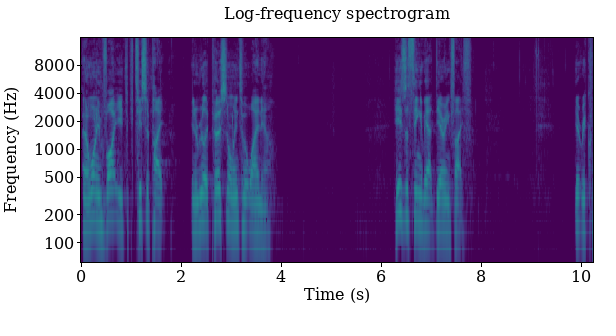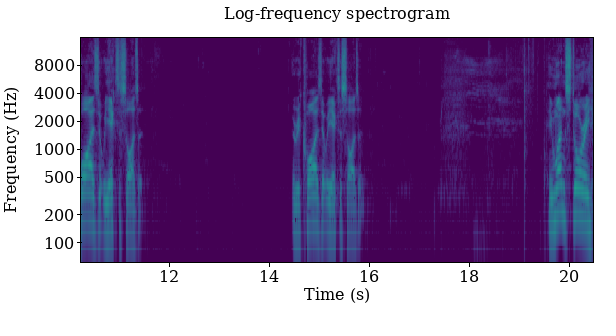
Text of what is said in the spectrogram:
And I want to invite you to participate in a really personal, intimate way now. Here's the thing about daring faith it requires that we exercise it. It requires that we exercise it. In one story,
